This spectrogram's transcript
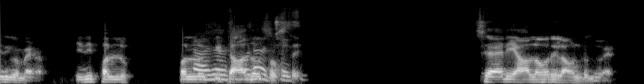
ఇదిగో మేడం ఇది పళ్ళు. పళ్ళుకి టాజల్స్. వస్తాయి. శారీ ఆల్ ఓవర్ ఇలా ఉంటుంది మేడం.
